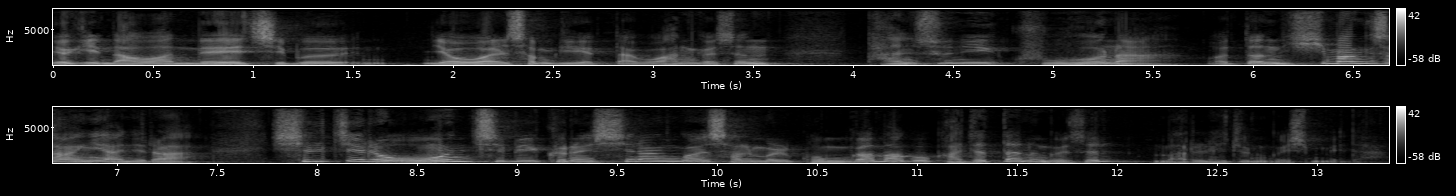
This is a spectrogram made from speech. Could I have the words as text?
여기 나와 내 집을 여호와를 섬기겠다고 한 것은 단순히 구호나 어떤 희망사항이 아니라 실제로 온 집이 그런 신앙과 삶을 공감하고 가졌다는 것을 말을 해주는 것입니다.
